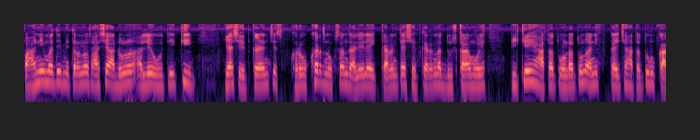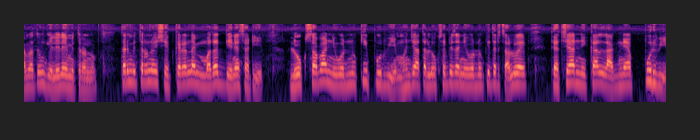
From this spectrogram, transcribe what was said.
पाहणीमध्ये मित्रांनो असे आढळून आले होते की या शेतकऱ्यांचे खरोखर नुकसान झालेले आहे. कारण त्या शेतकऱ्यांना दुष्काळामुळे पिके हे हातातोंडातून आणि काहीच्या हातातून कामातून गेलेले आहे मित्रांनो. तर मित्रांनो हे शेतकऱ्यांना मदत देण्यासाठी लोकसभा निवडणुकीपूर्वी म्हणजे आता लोकसभेचा निवडणुकी तर चालू आहे त्याच्या निकाल लागण्यापूर्वी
